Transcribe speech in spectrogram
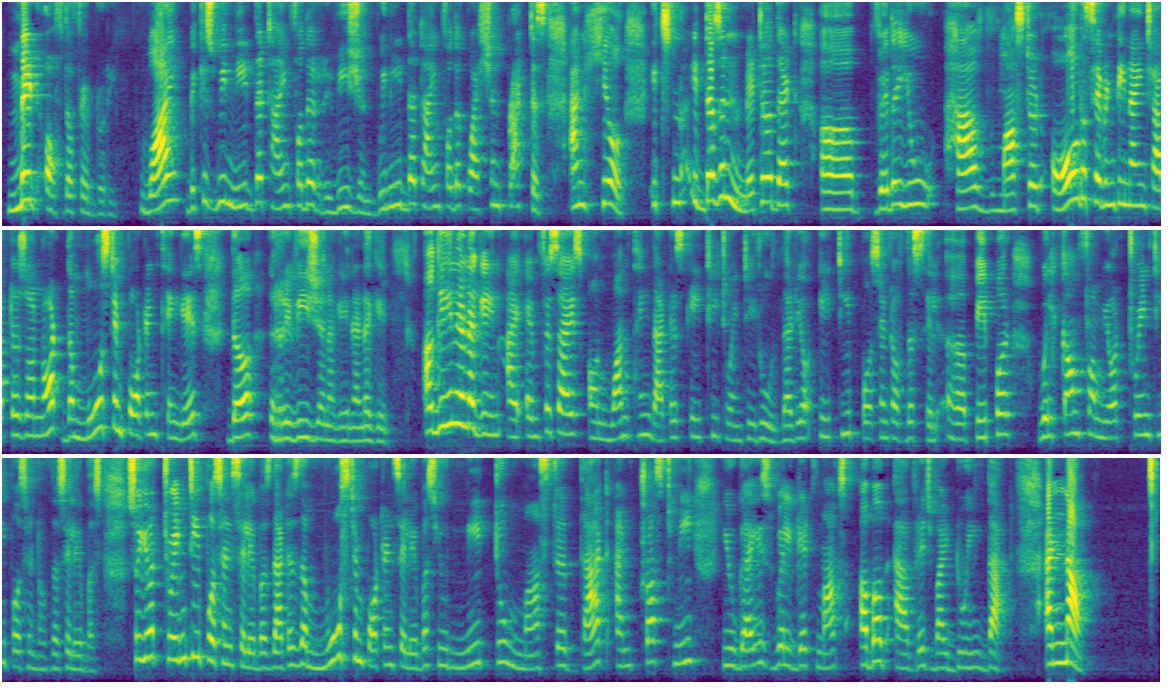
mid of the february why? Because we need the time for the revision. We need the time for the question practice. And here, it's it doesn't matter that uh, whether you have mastered all the 79 chapters or not. The most important thing is the revision again and again. Again and again, I emphasize on one thing that is 80-20 rule. That your 80% of the uh, paper will come from your 20% of the syllabus. So your 20% syllabus, that is the most important syllabus. You need to master that. And trust me, you guys will get marks above average by doing that. And now,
